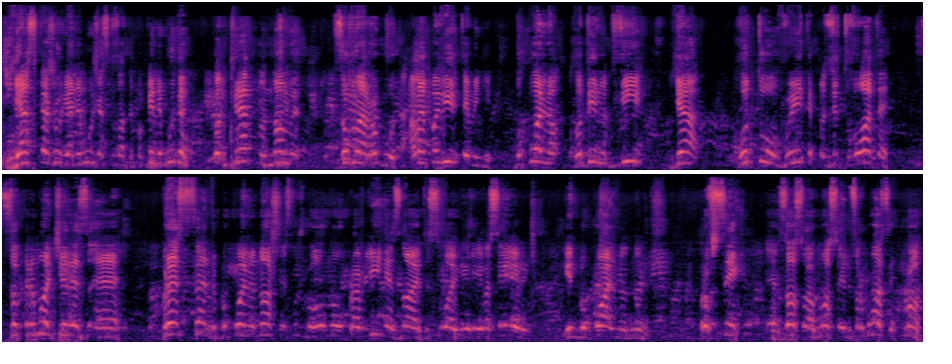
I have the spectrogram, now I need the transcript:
Я скажу, я не можу сказати, поки не буде конкретно нами зроблена робота. Але повірте мені, буквально годину-дві я готов вийти, прозвітувати, зокрема через е, прес-центр буквально нашої служби головного управління, знаєте, слова Юрій Васильович, він буквально ну, про всіх е, засобах масової інформації, про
